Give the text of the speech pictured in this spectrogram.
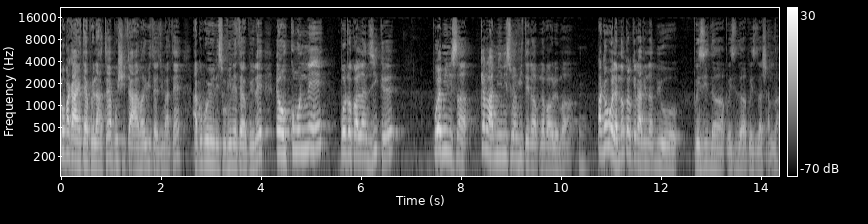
On pas qu'à interpellateur pour chita avant 8 h du matin, à coup ministre vient interpeller, et on connaît, le protocole dit que, Premier ministre, quand la ministre est invité dans, le Parlement, pas de problème, non, elle vient dans le bureau, président, président, président là.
